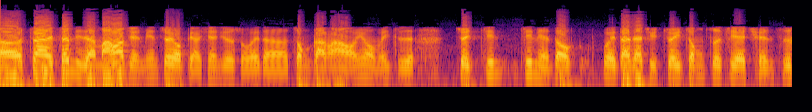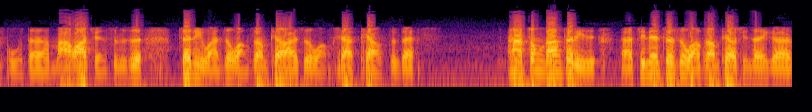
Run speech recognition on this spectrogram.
呃，在整体的麻花卷里面最有表现就是所谓的中钢啦，因为我们一直最今今年都有为大家去追踪这些全资股的麻花卷是不是整理完是往上跳还是往下跳，对不对？那中钢这里呃今天正式往上跳，形成一个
